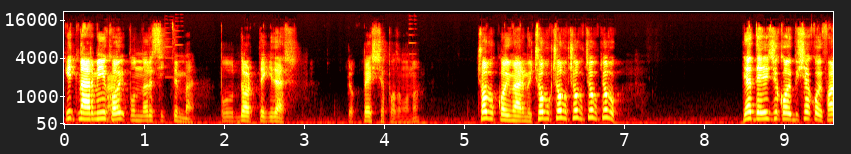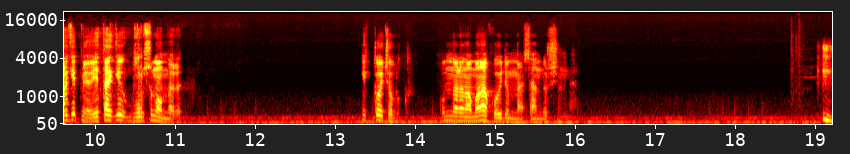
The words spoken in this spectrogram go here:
git mermiyi koy. Bunları siktim ben. Bu dörtte gider. Yok 5 yapalım onu. Çabuk koy mermiyi. Çabuk çabuk çabuk çabuk çabuk. Ya delici koy bir şey koy fark etmiyor. Yeter ki vursun onları. Git koy çabuk. Bunların amına koydum ben. Sen dur şimdi.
